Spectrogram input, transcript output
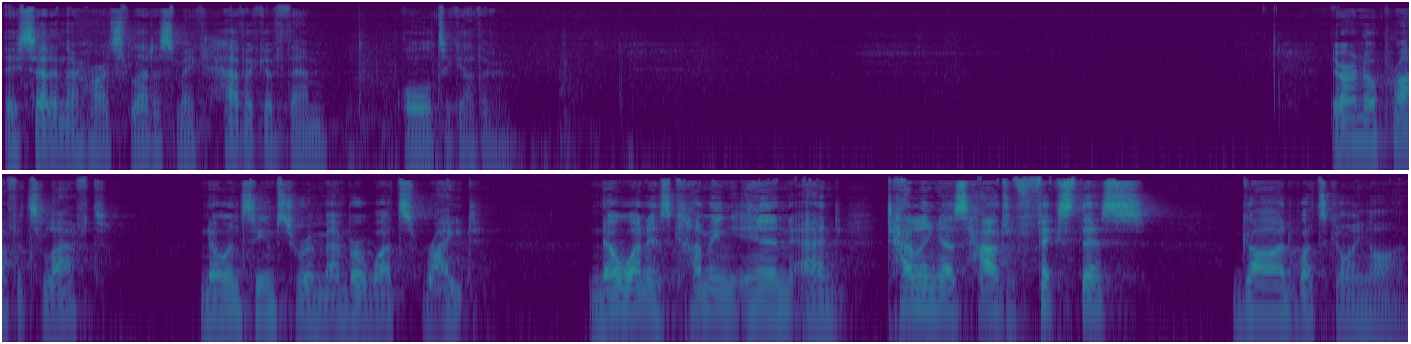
They said in their hearts, Let us make havoc of them altogether. There are no prophets left. No one seems to remember what's right. No one is coming in and telling us how to fix this. God, what's going on?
